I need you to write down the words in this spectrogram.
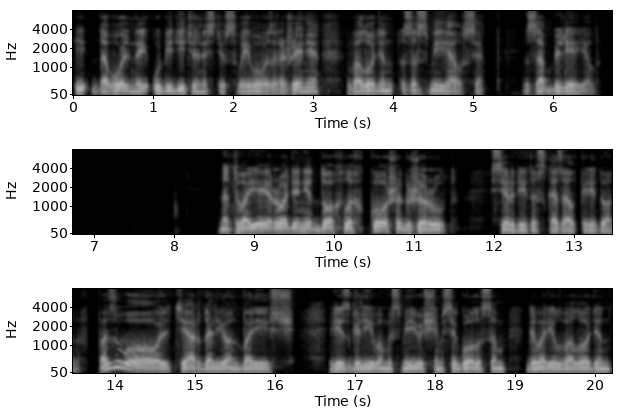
И, довольный убедительностью своего возражения, Володин засмеялся, заблеял. «На твоей родине дохлых кошек жрут», — сердито сказал Передонов. «Позвольте, Ардальон Борисович, — визгливым и смеющимся голосом говорил Володин,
